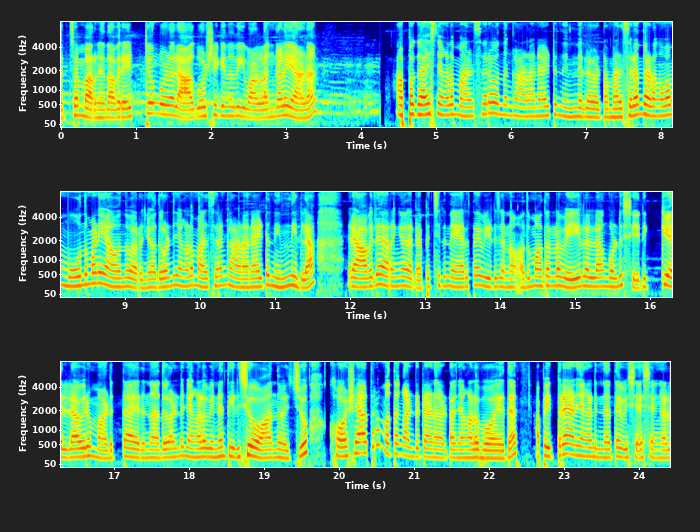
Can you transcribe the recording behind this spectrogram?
അച്ഛൻ പറഞ്ഞത്. അവർ ഏറ്റവും കൂടുതൽ ആഘോഷിക്കുന്നത് ഈ വള്ളംകളിയാണ്. അപ്പോൾ ഗായ്സ് ഞങ്ങൾ മത്സരമൊന്നും കാണാനായിട്ട് നിന്നില്ല കേട്ടോ. മത്സരം തുടങ്ങുമ്പോൾ മൂന്ന് മണിയാവുമെന്ന് പറഞ്ഞു. അതുകൊണ്ട് ഞങ്ങൾ മത്സരം കാണാനായിട്ട് നിന്നില്ല. രാവിലെ ഇറങ്ങിയതല്ലേ. അപ്പോൾ ഇച്ചിരി നേരത്തെ വീട് ചെന്നു. അതുമാത്രമല്ല വെയിലെല്ലാം കൊണ്ട് ശരിക്കും എല്ലാവരും മടുത്തായിരുന്നു. അതുകൊണ്ട് ഞങ്ങൾ പിന്നെ തിരിച്ചു പോകാമെന്ന് വെച്ചു. ഘോഷയാത്ര മൊത്തം കണ്ടിട്ടാണ് കേട്ടോ ഞങ്ങൾ പോയത്. അപ്പോൾ ഇത്രയാണ് ഞങ്ങളുടെ ഇന്നത്തെ വിശേഷങ്ങൾ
